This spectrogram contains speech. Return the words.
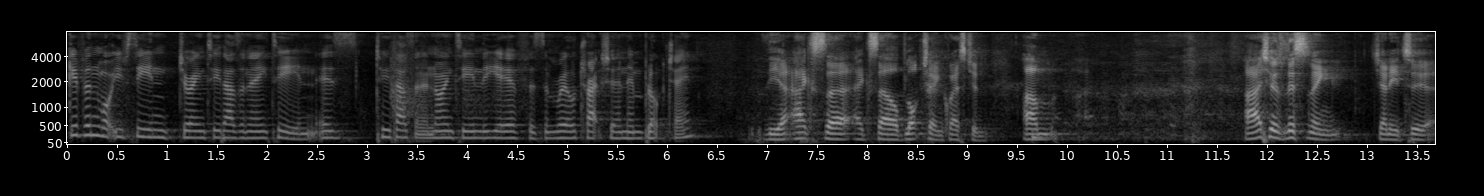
given what you've seen during 2018, is 2019 the year for some real traction in blockchain? The uh, AXA XL blockchain question. Um, I actually was listening, Jenny, to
